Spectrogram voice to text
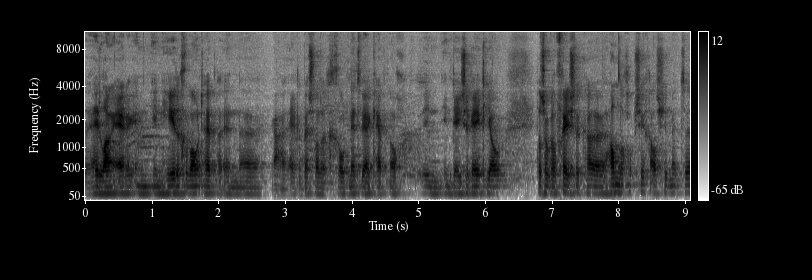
heel lang erg in, in Heerden gewoond heb en uh, ja, eigenlijk best wel een groot netwerk heb nog in, in deze regio. Dat is ook wel vreselijk uh, handig op zich als je met, uh,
